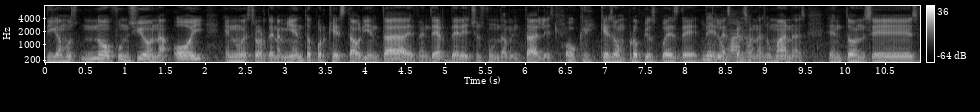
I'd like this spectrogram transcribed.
digamos, no funciona hoy en nuestro ordenamiento porque está orientada a defender derechos fundamentales que son propios pues de, de las personas humanas. Entonces,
